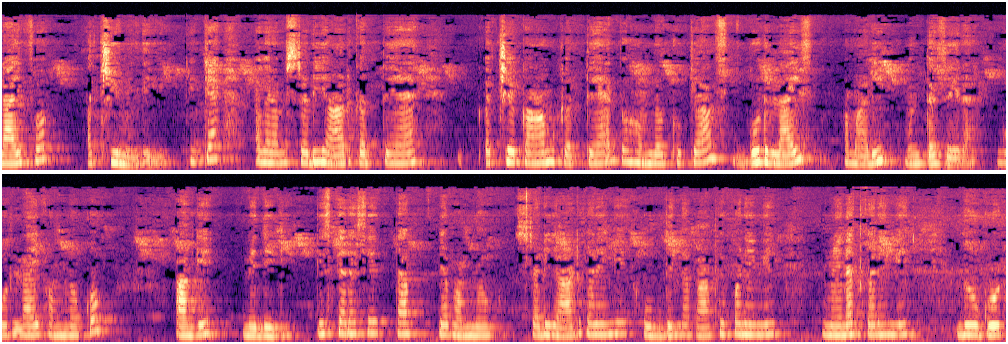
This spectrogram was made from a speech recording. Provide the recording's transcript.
लाइफ अच्छी मिलेगी ठीक है अगर हम स्टडी हार्ड करते हैं अच्छे काम करते हैं तो हम लोग को क्या गुड लाइफ हमारी मुंतजर है गुड लाइफ हम लोग को आगे मिलेगी किस तरह से तब जब हम लोग स्टडी आर्ट करेंगे खूब दिल लगा के पढ़ेंगे मेहनत करेंगे डू गुड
